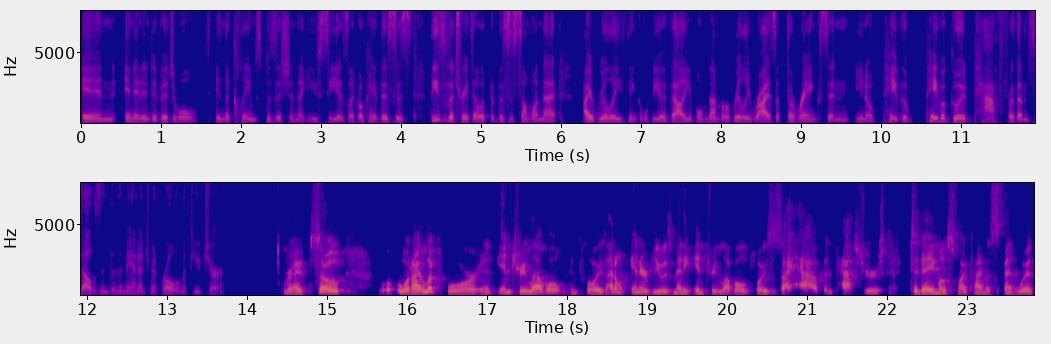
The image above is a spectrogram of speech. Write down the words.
in in an individual in the claims position that you see is like okay this is these are the traits i look at. This is someone that i really think will be a valuable member really rise up the ranks and you know pave the pave a good path for themselves into the management role in the future. Right. So what i look for in entry level employees i don't interview as many entry level employees as i have in past years. Today most of my time is spent with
